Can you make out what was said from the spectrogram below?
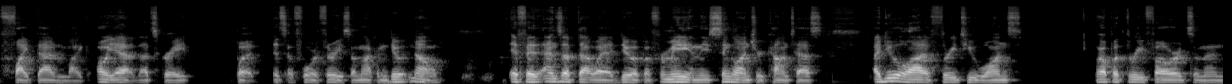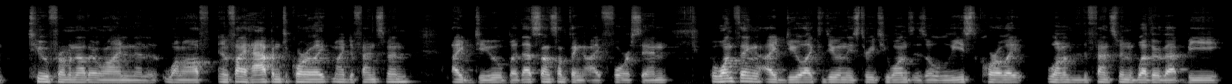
fight that and like, oh, yeah, that's great. But it's a 4 3, so I'm not going to do it. No. If it ends up that way, I do it. But for me, in these single entry contests, I do a lot of three, two, ones. Where I'll put three forwards and then two from another line and then one off. And if I happen to correlate my defenseman, I do, but that's not something I force in. But one thing I do like to do in these three, two, ones is at least correlate one of the defensemen, whether that be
